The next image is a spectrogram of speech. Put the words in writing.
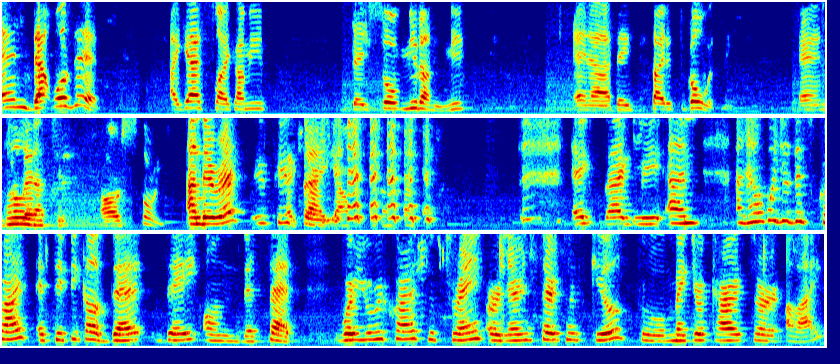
and that was it. I guess like I mean, they saw Miran in me, and uh, they decided to go with me, and oh, that's our story. and the rest is history. Exactly. exactly. And and how would you describe a typical day, day on the set? Were you required to train or learn certain skills to make your character alive?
